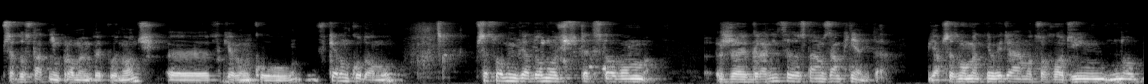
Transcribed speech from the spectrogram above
przed ostatnim promem wypłynąć e, w kierunku, w kierunku domu. Przesłał mi wiadomość tekstową, że granice zostają zamknięte. Ja przez moment nie wiedziałem o co chodzi. No,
